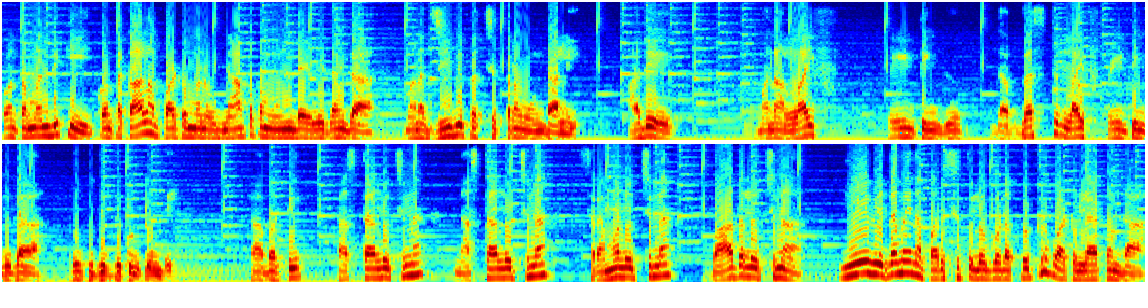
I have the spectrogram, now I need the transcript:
కొంతమందికి కొంతకాలం పాటు మనం జ్ఞాపకం ఉండే విధంగా మన జీవిత చిత్రం ఉండాలి. అదే మన life painting the best life పెయింటింగ్గా రూపుదిద్దుకుంటుంది. కాబట్టి కష్టాలు వచ్చినా నష్టాలు వచ్చినా శ్రమలు వచ్చినా బాధలు వచ్చినా ఏ విధమైన పరిస్థితుల్లో కూడా తొట్టుబాటు లేకుండా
